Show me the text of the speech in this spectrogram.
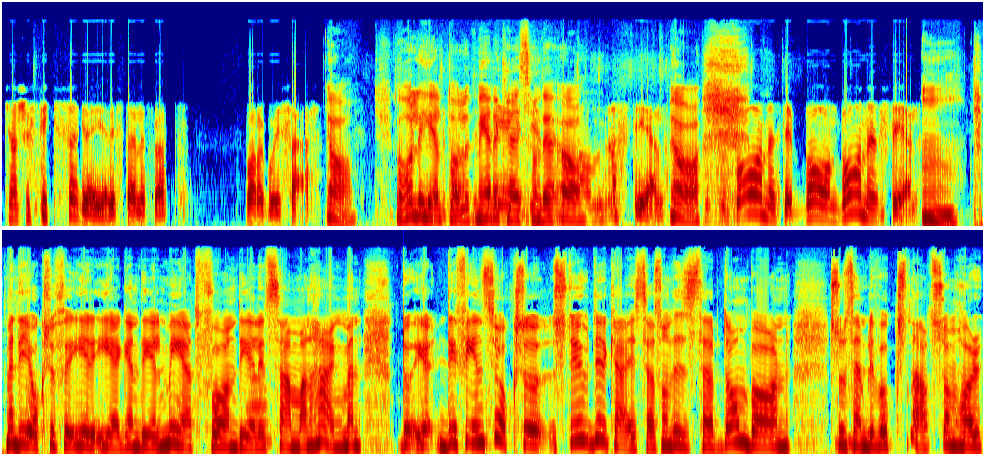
kanske fixa grejer istället för att bara gå isär. Ja, jag håller helt och hållet med dig Kajsa det. Ja. Andras del, Ja. för barnens del, barnbarnens del. Mm. Men det är också för er egen del med att få en del i ett sammanhang. Men då, det finns ju också studier Kajsa som visar att de barn som sen blir vuxna, som har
